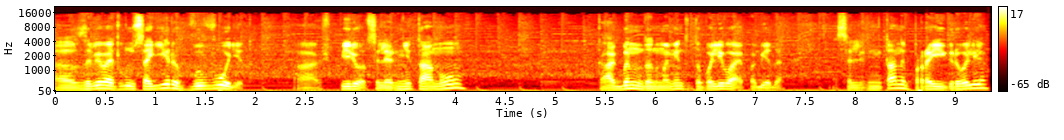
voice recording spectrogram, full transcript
Э, забивает Луис Агир, выводит э, вперед Салернитану. Как бы на данный момент это волевая победа. Салернитаны проигрывали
